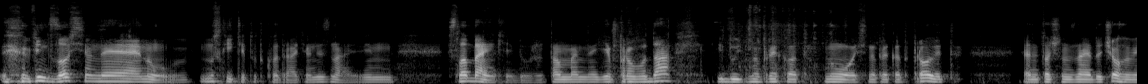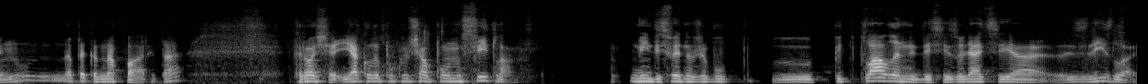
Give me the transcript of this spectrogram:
Він зовсім не. Ну, ну скільки тут квадратів, не знаю. Він слабенький дуже. Там в мене є провода, ідуть, наприклад, ну ось, наприклад, провід. Я не точно не знаю до чого він. Ну, наприклад, на фари, так? Коротше, я коли включав повну світла, він десь, видно, вже був е, підплавлений, десь ізоляція злізла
